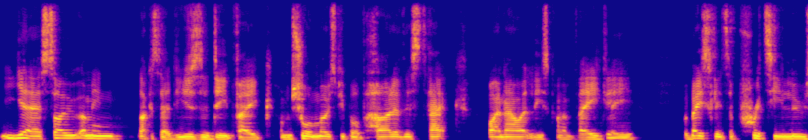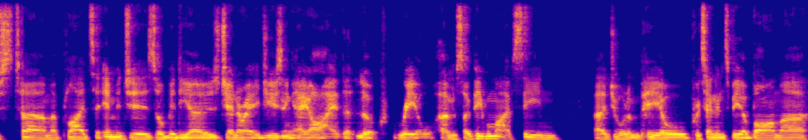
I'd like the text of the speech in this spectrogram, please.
Yeah, so I mean, like I said, uses a deep fake. I'm sure most people have heard of this tech by now, at least kind of vaguely. But basically, it's a pretty loose term applied to images or videos generated using AI that look real. Um, so people might have seen uh, Jordan Peele pretending to be Obama,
